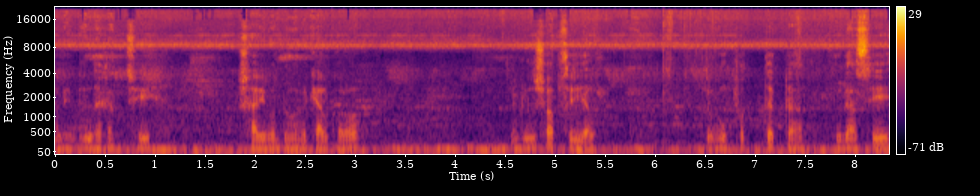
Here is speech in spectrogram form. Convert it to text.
আমি দেখাচ্ছি। সারিবদ্ধভাবে খেয়াল করো। এগুলো সব সিরিয়াল এবং প্রত্যেকটা গাছই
